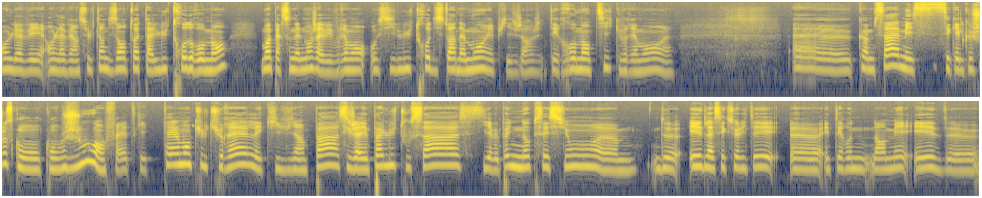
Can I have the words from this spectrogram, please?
on lui avait, on l'avait insulté en disant, toi, tu as lu trop de romans. Moi, personnellement, j'avais vraiment aussi lu trop d'histoires d'amour et puis, genre, j'étais romantique vraiment. Euh, comme ça, mais c'est quelque chose qu'on joue en fait, qui est tellement culturel et qui vient pas. Si j'avais pas lu tout ça, s'il n'y avait pas une obsession euh, de et de la sexualité euh, hétéronormée et de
